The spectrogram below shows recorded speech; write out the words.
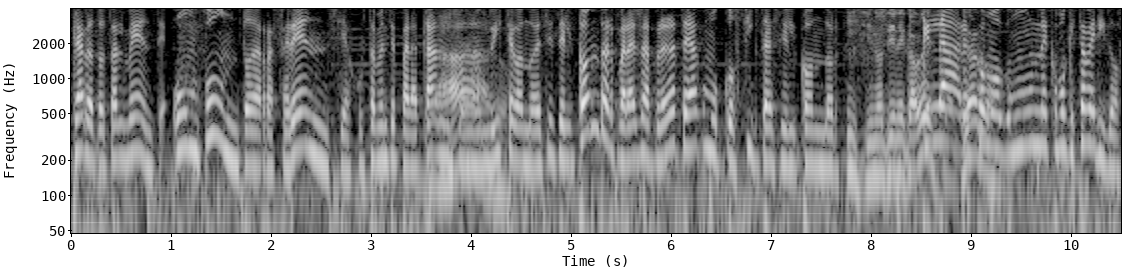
Claro, totalmente. Un punto de referencia justamente para tanto, ¿viste? Cuando decís el cóndor para allá, pero ahora te da como cosita decir el cóndor. Y si no tiene cabeza. Claro, Es, como, como, es como que está herido.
